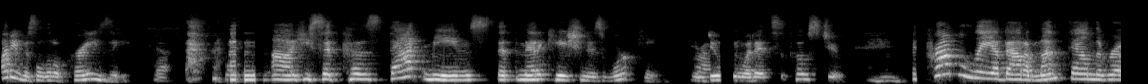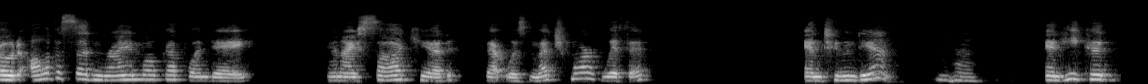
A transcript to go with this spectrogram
Thought he was a little crazy. Yeah. and uh, he said, because that means that the medication is working and right. doing what it's supposed to. Mm-hmm. And probably about a month down the road, all of a sudden, Ryan woke up one day and I saw a kid that was much more with it and tuned in. Mm-hmm. And he could,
